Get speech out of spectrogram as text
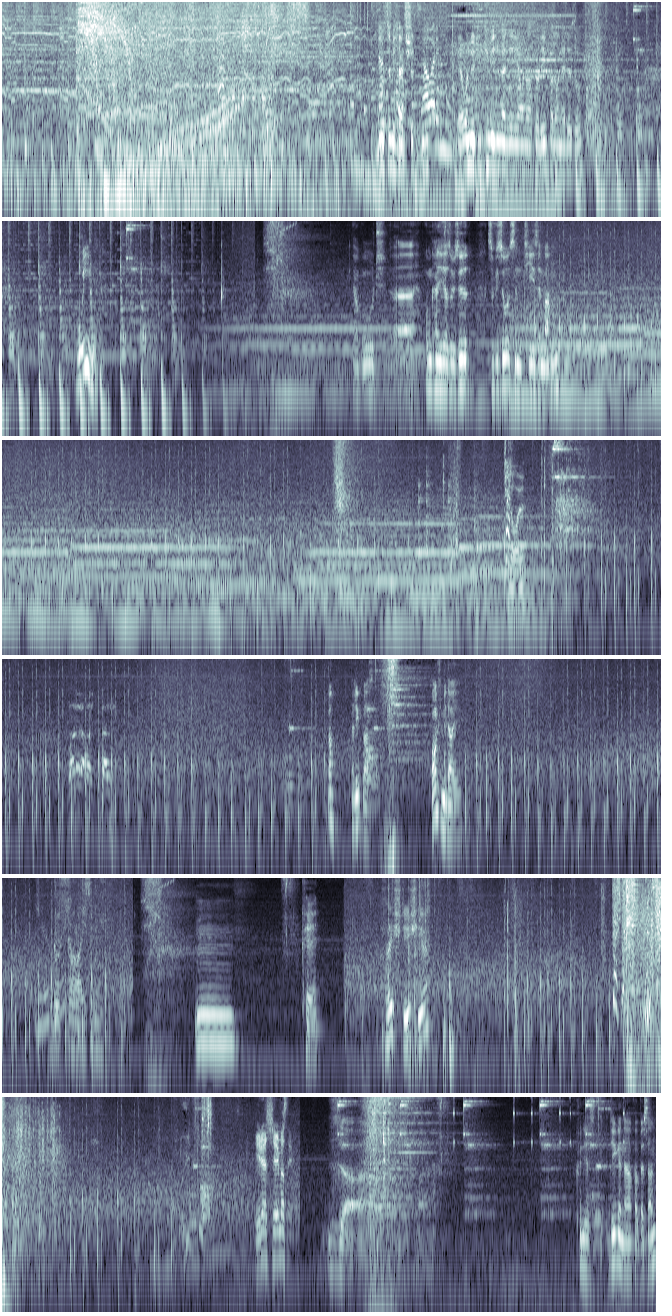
Ich musste mich halt schützen. Wäre unnötig gewesen, wenn ich auch noch so Leben verloren hätte, so. Ruin. Ja gut, äh, oben kann ich ja sowieso, sowieso Synthese machen. Da liegt was. Bronzemedaille. Hm. Okay. Richtig hier. So. Können die das Degener verbessern?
